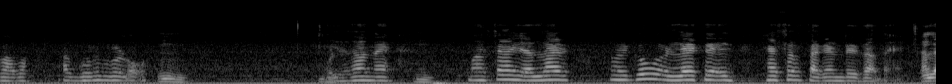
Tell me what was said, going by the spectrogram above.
ಬಾಬಾ ಆ ಗುರುಗಳು. ಇದ್ದಾನೆ ಎಲ್ಲರಿಗೂ ಒಳ್ಳೆ ಹೆಸರು ತಗೊಂಡಿದ್ದಾನೆ. ಅಲ್ಲ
